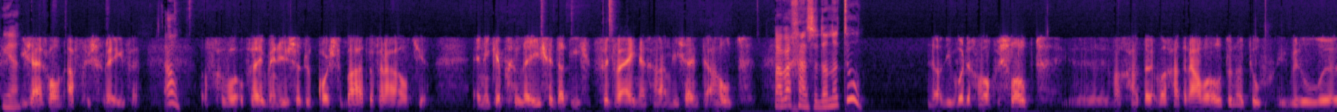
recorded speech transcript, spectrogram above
ja. die zijn gewoon afgeschreven. Oh, Of op een gegeven moment is dat een kostenbatenverhaaltje. En ik heb gelezen dat die verdwijnen gaan. Die zijn te oud. maar waar gaan ze dan naartoe? Nou, die worden gewoon gesloopt. Eh, waar, gaat er, waar gaat een oude auto naartoe? Ik bedoel, eh,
